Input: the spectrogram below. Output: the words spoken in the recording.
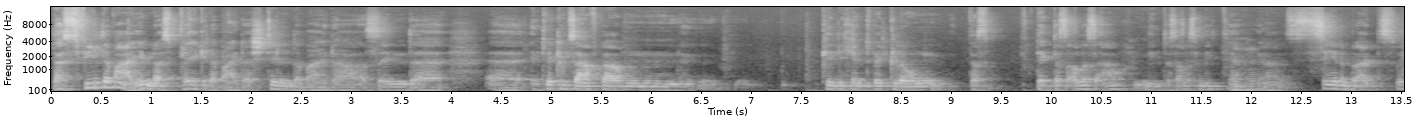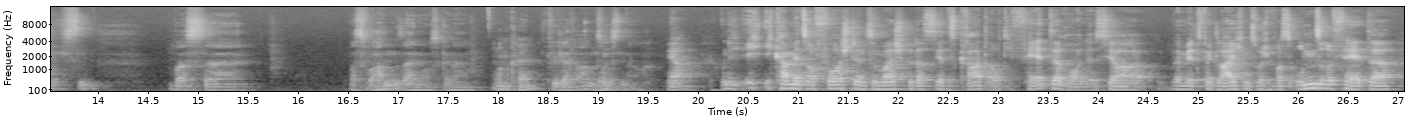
Da ist viel dabei, eben da ist Pflege dabei, da ist Stillen dabei, da sind äh, äh, Entwicklungsaufgaben, kindliche Entwicklung, das deckt das alles auch, nimmt das alles mit. Ja. Genau. Sehr ein breites Wissen, was, äh, was vorhanden sein muss, genau. Okay. Viel Erfahrungswissen auch. Ja, und ich, ich, ich kann mir jetzt auch vorstellen, zum Beispiel, dass jetzt gerade auch die Väterrolle ist ja, wenn wir jetzt vergleichen, zum Beispiel, was unsere Väter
